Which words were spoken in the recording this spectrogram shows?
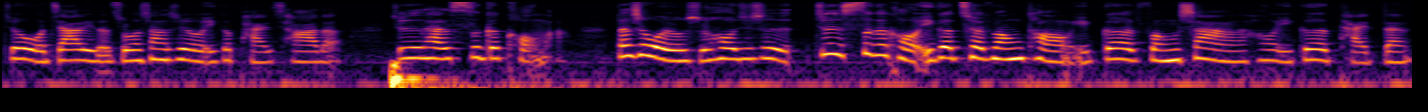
就我家里的桌上是有一个排插的，就是它是四个口嘛。但是我有时候就是就是四个口，一个吹风筒，一个风扇，然后一个台灯，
